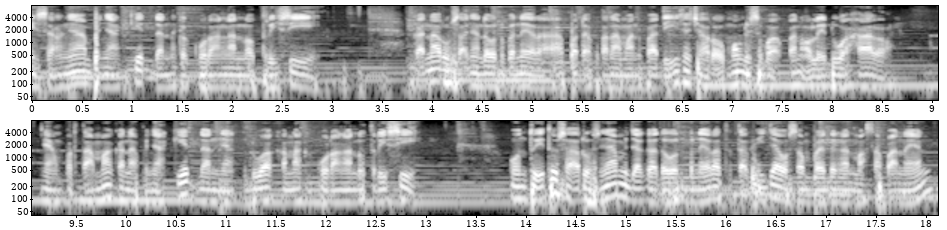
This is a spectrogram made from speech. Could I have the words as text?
misalnya penyakit dan kekurangan nutrisi. Karena rusaknya daun bendera pada tanaman padi secara umum disebabkan oleh dua hal. Yang pertama karena penyakit dan yang kedua karena kekurangan nutrisi. Untuk itu seharusnya menjaga daun bendera tetap hijau sampai dengan masa panen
